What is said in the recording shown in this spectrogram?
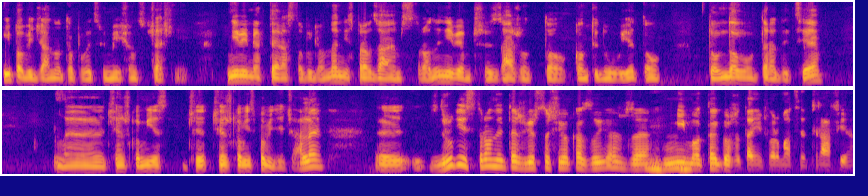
I powiedziano to powiedzmy miesiąc wcześniej. Nie wiem jak teraz to wygląda, nie sprawdzałem strony, nie wiem czy zarząd to kontynuuje, tą, tą nową tradycję. E, ciężko, mi jest, ciężko mi jest powiedzieć, ale e, z drugiej strony też wiesz co się okazuje, że Mhm. mimo tego, że ta informacja trafia,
